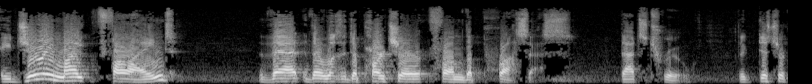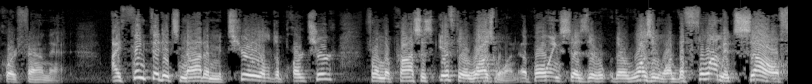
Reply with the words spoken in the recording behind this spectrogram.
a jury might find that there was a departure from the process. That's true. The district court found that. I think that it's not a material departure from the process if there was one. Boeing says there, there wasn't one. The form itself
